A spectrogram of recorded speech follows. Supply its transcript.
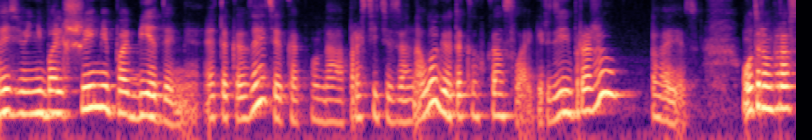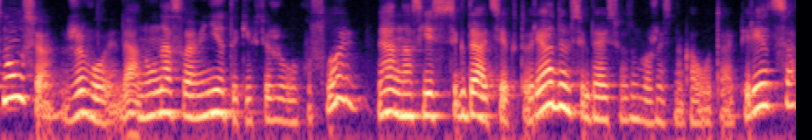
этими небольшими победами. Это, как, знаете, как, ну, да, простите за аналогию, это как в концлагере. День прожил, молодец. Утром проснулся, живой, да, но у нас с вами нет таких тяжелых условий. Да, у нас есть всегда те, кто рядом, всегда есть возможность на кого-то опереться.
